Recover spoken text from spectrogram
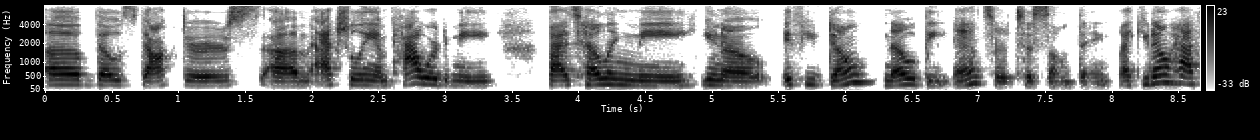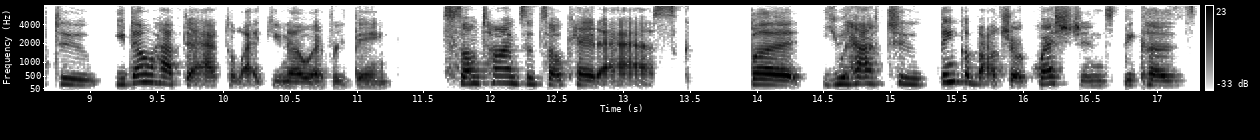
of those doctors um, actually empowered me by telling me, you know, if you don't know the answer to something, like you don't have to, you don't have to act like you know everything. Sometimes it's okay to ask, but you have to think about your questions because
